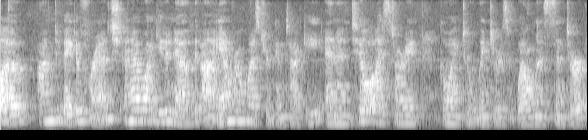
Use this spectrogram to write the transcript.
Hello, I'm Davida French, and I want you to know that I am from Western Kentucky, and until I started going to Winters Wellness Center,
